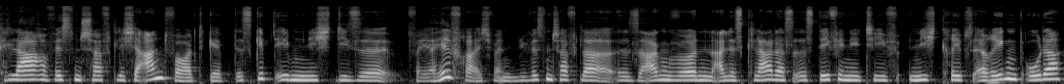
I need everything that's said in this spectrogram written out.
klare wissenschaftliche Antwort gibt. Es gibt eben nicht diese, wäre ja hilfreich, wenn die Wissenschaftler äh, sagen würden, alles klar, das ist definitiv nicht krebserregend oder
